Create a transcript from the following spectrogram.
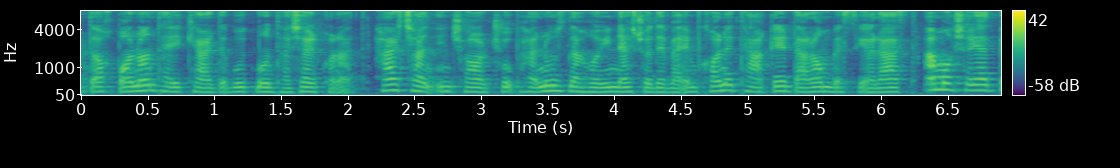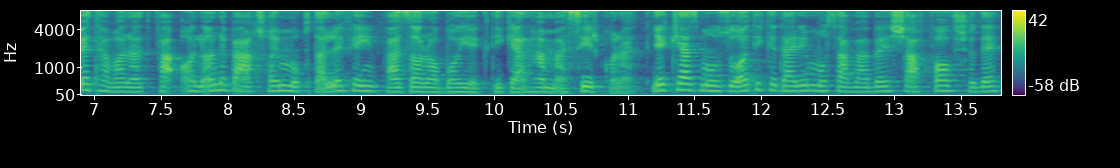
پرداختبانان تهیه کرده بود منتشر کند. هرچند این چارچوب هنوز نهایی نشده و امکان تغییر در آن بسیار است اما شاید بتواند فعالان های مختلف این فضا را با یکدیگر هم مسیر کند. یکی از موضوعاتی که در این مصوبه شفاف شده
